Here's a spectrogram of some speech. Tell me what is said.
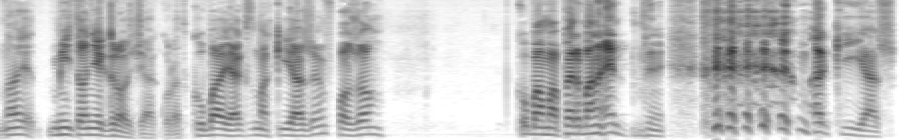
no, mi to nie grozi akurat. Kuba, jak z makijażem w porządku? Kuba ma permanentny makijaż.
